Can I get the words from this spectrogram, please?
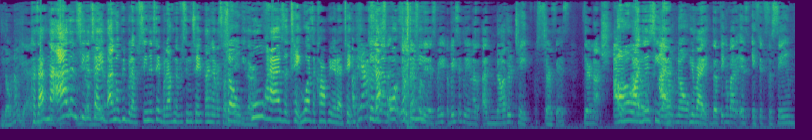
we don't know yet. Because I've not, I didn't We see the tape. I know people that have seen the tape, but I've never seen the tape. I never saw the tape either. who has a tape? Who has a copy of that tape? Apparently, that's another, all. so That's, what it is. Ba- Basically, another another tape surface. They're not. Sh- Oh, don't- I don't- did see that. I don't know. You're right. The, the thing about it is, if it's the same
